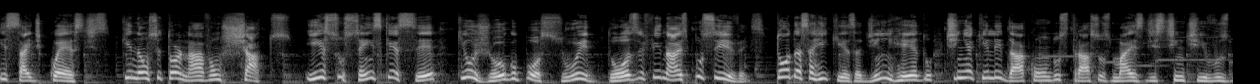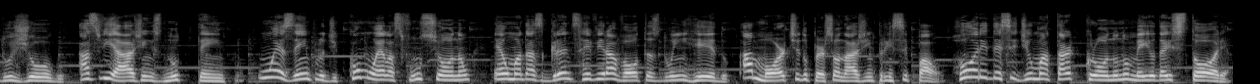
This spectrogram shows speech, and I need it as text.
e side quests que não se tornavam chatos. Isso sem esquecer que o jogo possui 12 finais possíveis. Toda essa riqueza de enredo tinha que lidar com um dos traços mais distintivos do jogo, as viagens no tempo. Um exemplo de como elas funcionam é uma das grandes reviravoltas do enredo, a morte do personagem principal. Rory decidiu matar Crono no meio da história,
